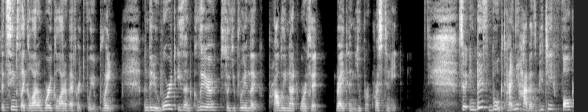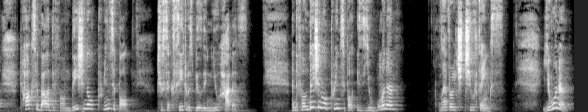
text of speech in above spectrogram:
That seems like a lot of work, a lot of effort for your brain. And the reward is unclear. So your brain like probably not worth it, right? And you procrastinate. So in this book, Tiny Habits, BJ Fogg talks about the foundational principle to succeed with building new habits. And the foundational principle is you want to leverage two things. You want to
